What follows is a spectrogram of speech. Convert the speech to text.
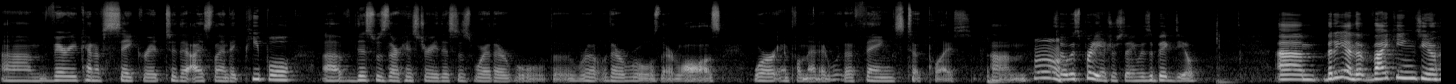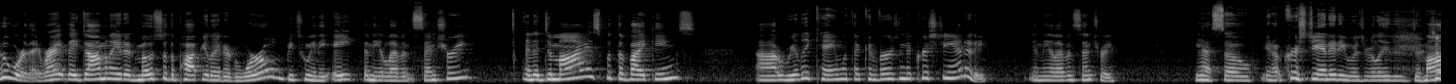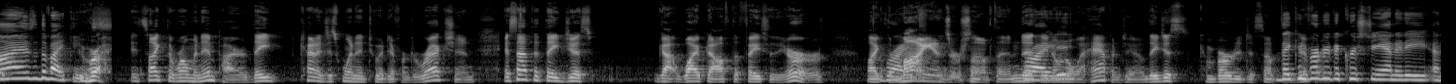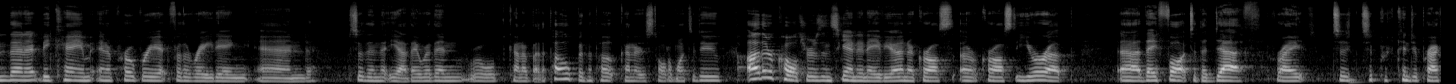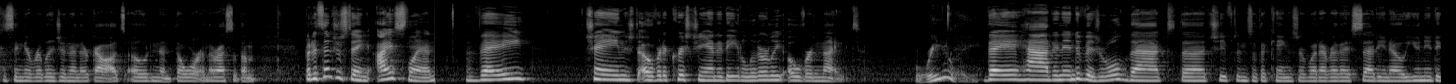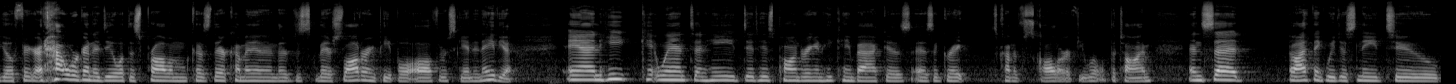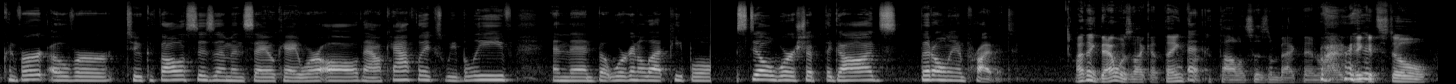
um, very kind of sacred to the Icelandic people. Of this was their history. This is where their rule, the, their rules, their laws were implemented, where the things took place. Um, So it was pretty interesting. It was a big deal. Um, but again, the Vikings, you know, who were they, right? They dominated most of the populated world between the 8th and the 11th century. And the demise with the Vikings uh, really came with the conversion to Christianity in the 11th century. Yeah, so, you know, Christianity was really the demise of the Vikings. Right. It's like the Roman Empire. They kind of just went into a different direction. It's not that they just got wiped off the face of the earth like the Right. Mayans or something that Right. they don't know what happened to them. They just converted to something They converted different. to Christianity and then it became inappropriate for the rating and so then the, yeah they were then ruled kind of by the pope and the pope kind of just told them what to do other cultures in scandinavia and across across europe uh, they fought to the death right to, to continue practicing their religion and their gods odin and thor and the rest of them but it's interesting iceland they changed over to christianity literally overnight Really? they had an individual that the chieftains or the kings or whatever they said you know you need to go figure out how we're going to deal with this problem because they're coming in and they're just they're slaughtering people all through scandinavia and he went and he did his pondering and he came back as as a great kind of scholar if you will at the time and said oh, i think we just need to convert over to catholicism and say okay we're all now catholics we believe and then but we're going to let people still worship the gods but only in private I think that was like a thing Uh, for Catholicism back then, right? They could still.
